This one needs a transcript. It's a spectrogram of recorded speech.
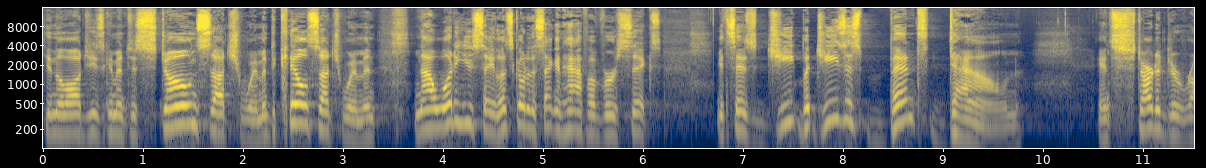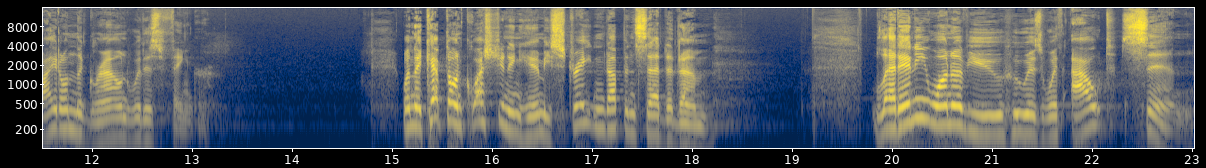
in the law, Jesus commanded to stone such women, to kill such women. Now, what do you say? Let's go to the second half of verse 6. It says, But Jesus bent down and started to write on the ground with his finger. When they kept on questioning him, he straightened up and said to them, let any one of you who is without sin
